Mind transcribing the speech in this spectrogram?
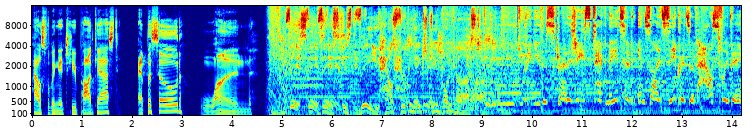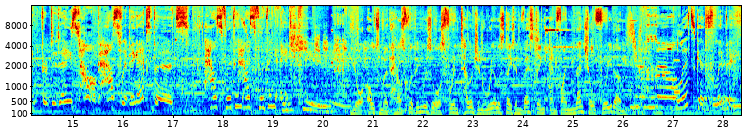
House Flipping HQ podcast, episode one. This, this, this is the House Flipping HQ podcast. Giving you, giving you the strategies, techniques, and inside secrets of house flipping from today's top house flipping experts. House flipping, house flipping HQ. Your ultimate house flipping resource for intelligent real estate investing and financial freedom. Let's get flipping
